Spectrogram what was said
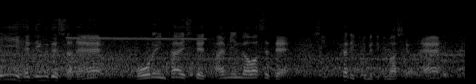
いいヘディングでしたね。ボールに対してタイミング合わせてしっかり決めてきましたよね。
